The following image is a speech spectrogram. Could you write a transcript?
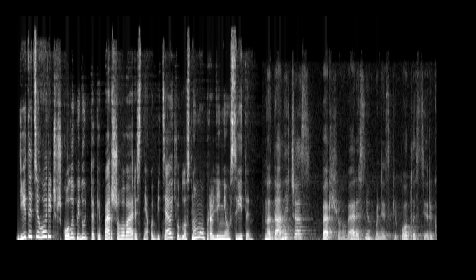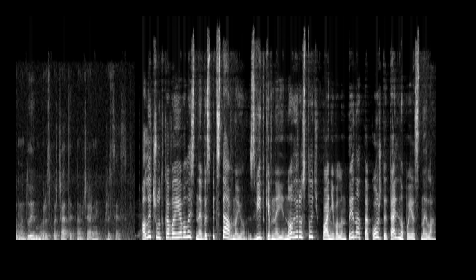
Діти цьогоріч в школу підуть таки 1 вересня, обіцяють в обласному управлінні освіти. На даний час, 1 вересня, в Хмельницькій області рекомендуємо розпочати навчальний процес. Але чутка виявилась не безпідставною. Звідки в неї ноги ростуть, пані Валентина також детально пояснила.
